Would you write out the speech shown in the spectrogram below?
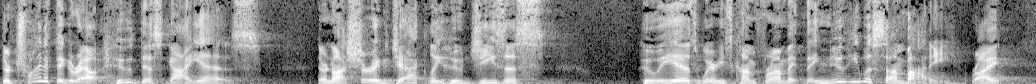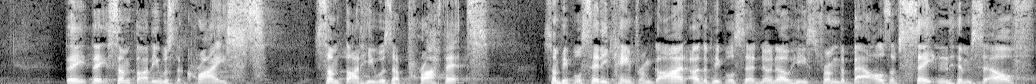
They're trying to figure out who this guy is. They're not sure exactly who Jesus, who he is, where he's come from. They, they knew he was somebody, right? They, they, some thought he was the Christ. Some thought he was a prophet. Some people said he came from God. Other people said, no, no, he's from the bowels of Satan himself.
